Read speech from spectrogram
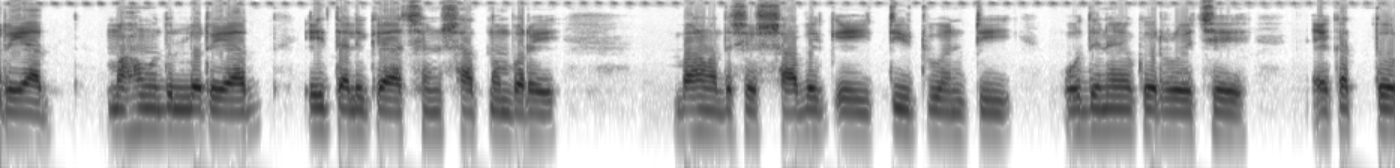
রিয়াদ। মাহমুদুল্লাহ রিয়াদ এই তালিকায় আছেন সাত নম্বরে। বাংলাদেশের সাবেক এই টি টোয়েন্টি অধিনায়কের রয়েছে একাত্তর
